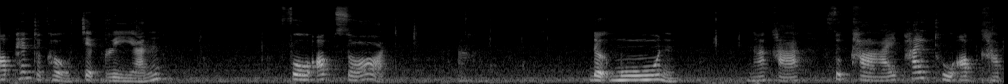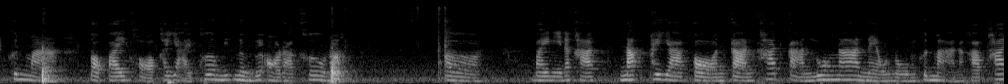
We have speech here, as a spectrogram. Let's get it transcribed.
of Pentacles 7เหรียญ Four of Swords นะคะ The Moon นะคะ สุดท้ายไพ่ Two of Cup ขึ้นมา ต่อไปขอขยายเพิ่มนิดนึงด้วย Oracle เนาะเอ่อใบนี้นะคะ นักพยากรณ์การคาดการล่วงหน้าแนวโน้มขึ้นมานะคะไพ่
